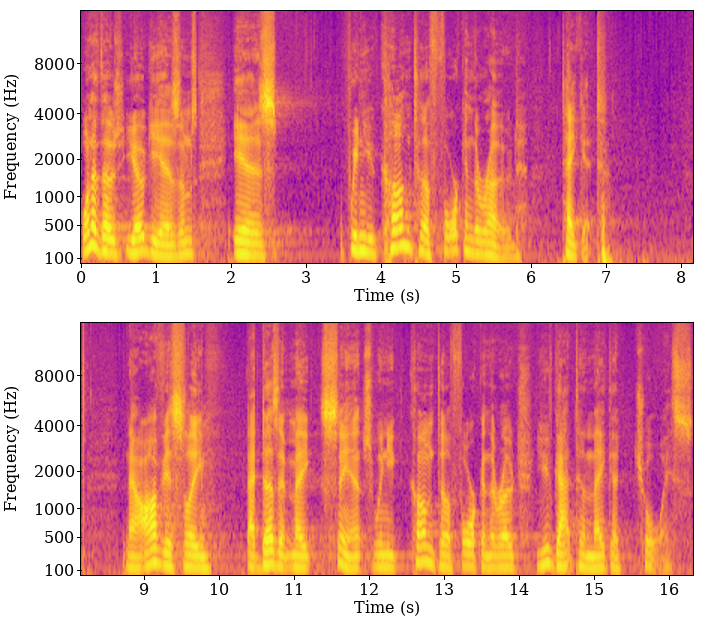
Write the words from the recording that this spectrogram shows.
One of those yogi-isms is when you come to a fork in the road, take it. Now, obviously, that doesn't make sense. When you come to a fork in the road, you've got to make a choice.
